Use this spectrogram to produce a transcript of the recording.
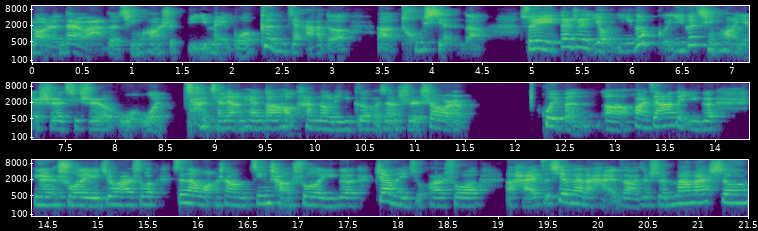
老人带娃的情况是比美国更加的。呃，凸显的，所以，但是有一个一个情况也是，其实我我 前两天刚好看到了一个，好像是少儿绘本啊画家的一个一个人说了一句话，说现在网上经常说了一个这样的一句话，说啊孩子现在的孩子啊，就是妈妈生，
